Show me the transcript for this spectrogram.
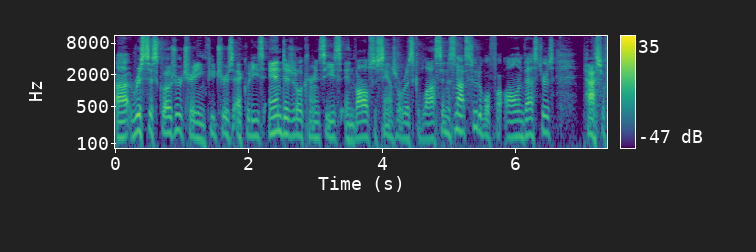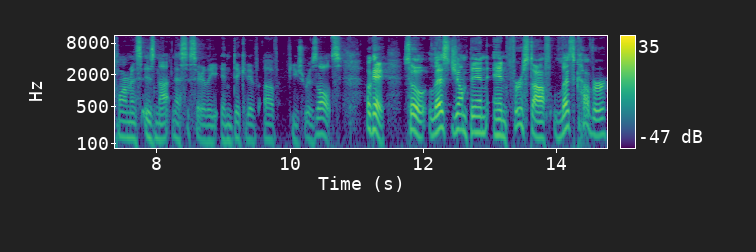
Uh, risk disclosure, trading futures, equities, and digital currencies involves substantial risk of loss and is not suitable for all investors. Past performance is not necessarily indicative of future results. Okay, so let's jump in and first off, let's cover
